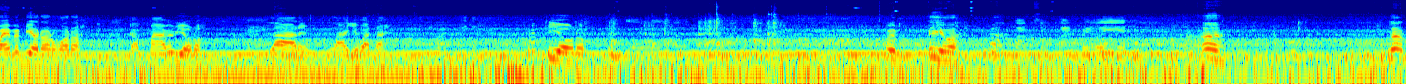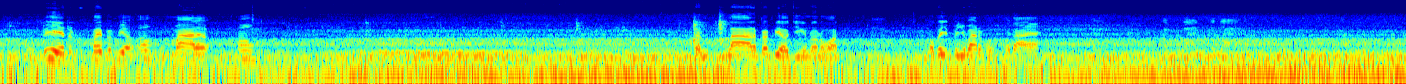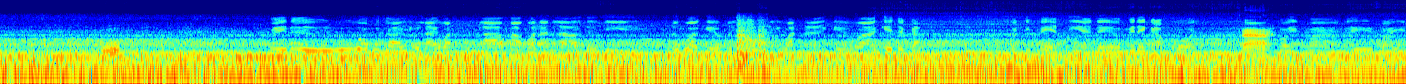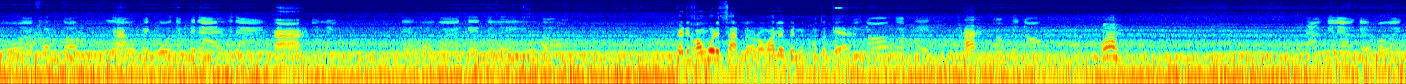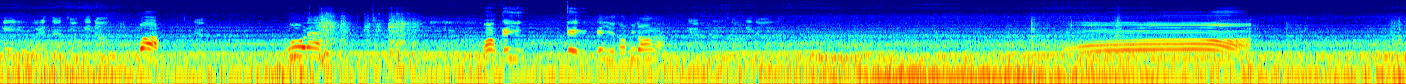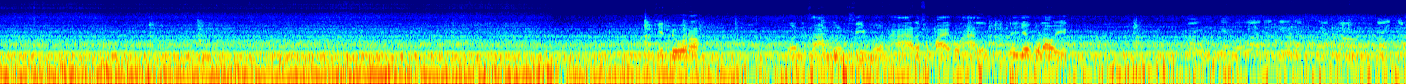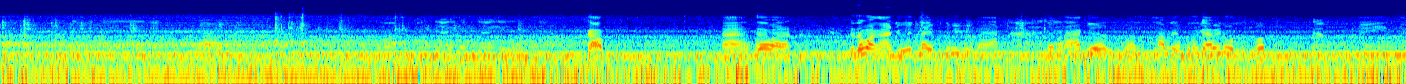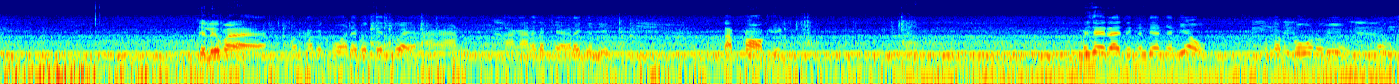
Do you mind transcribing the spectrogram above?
แต่ไปแป๊บเดียวเนาะน้องมอสเนาะกลับมาแป๊บเดียวเนาะล่าเนี่ยล่ากี่วันนะแป๊บเดียวเนาะไม่ไม่อยู่อะความสุขผ่านไปไวเองเออแล้วพี่เห็นไปแป๊บเดียวเอ้ามาแล้วเอ้าแต่ล่าแป๊บเดียวจริงเนาะน้องมอสเอาไปไปอยู่บ้านเขาตายอะกลับบ้านก็ได้โอ้ ไม่ได้รู้ว่าพระตาอยู่หลายวันผมลามากกว่านั้นแล้วแต่ที่นึกว่าแกมาอยู่สี่วันนะแกว่าแกจะกลับวันที่แปดเนี่ยแต่ไม่ได้กลับก่อนอ่า ก็เห็นว่าไอ้ไฟนู้นฝนตกแล้วไม่โกทำไม่ได้พระตาอ่านั่นแหละแกบอกว่าแกก็เลยอยู่ต่อเป็นของบริษัทหรือน้องมอสหรือเป็นของตัวแกพี่น้องครับพี่ฮะสองพี่น้องฮะถามที่แล้วแกบอกว่าแกอยู่บริษัทสองพี่น้องว่าครับรู้เลย อ๋อแกอยู่แกแกอยู่สองพี่น้องอะกับอยู่สองพี่น้องโอ้คิดดูเนาะเงินสามหมื่นสี่หมื่นหาแล้วสบายกว่าหาได้เยอะกว่าเราอีกไม่แกบอกว่าถ้าแกรับงานเข้าใกล้จับเพราะว่าอ่ามันต้องย้ายรถย้ายเลยครับ อ่าถ้าว่า แต่ถ้าว่างานอยู่ใกล้ๆมันจะไม่มีปัญหาอ่าแต่ปัญหาคือมันรับเนี่ยมันต้องย้ายไปโน่นรถกับใช่ครับอย่าลืมว่าคนขับไปครัวได้เปอร์เซ็นต์ด้วยหางานหางานให้กับแกก็ได้เงินอีกรับนอกอีก ไม่ใช่ได้แต่เงินเดือนอย่างเดียวมันก็ไม่โกงหรอกพี่เรื่อง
